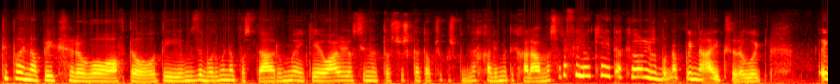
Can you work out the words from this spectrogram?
τι πάει να πει, ξέρω εγώ, αυτό, ότι εμείς δεν μπορούμε να ποστάρουμε και ο άλλος είναι τόσο κακόψυχος που δεν θα χαρεί με τη χαρά μας. Ρε φίλε, OK, okay, εντάξει, ο άλλος μπορεί να πεινάει, ξέρω εγώ. Ε,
